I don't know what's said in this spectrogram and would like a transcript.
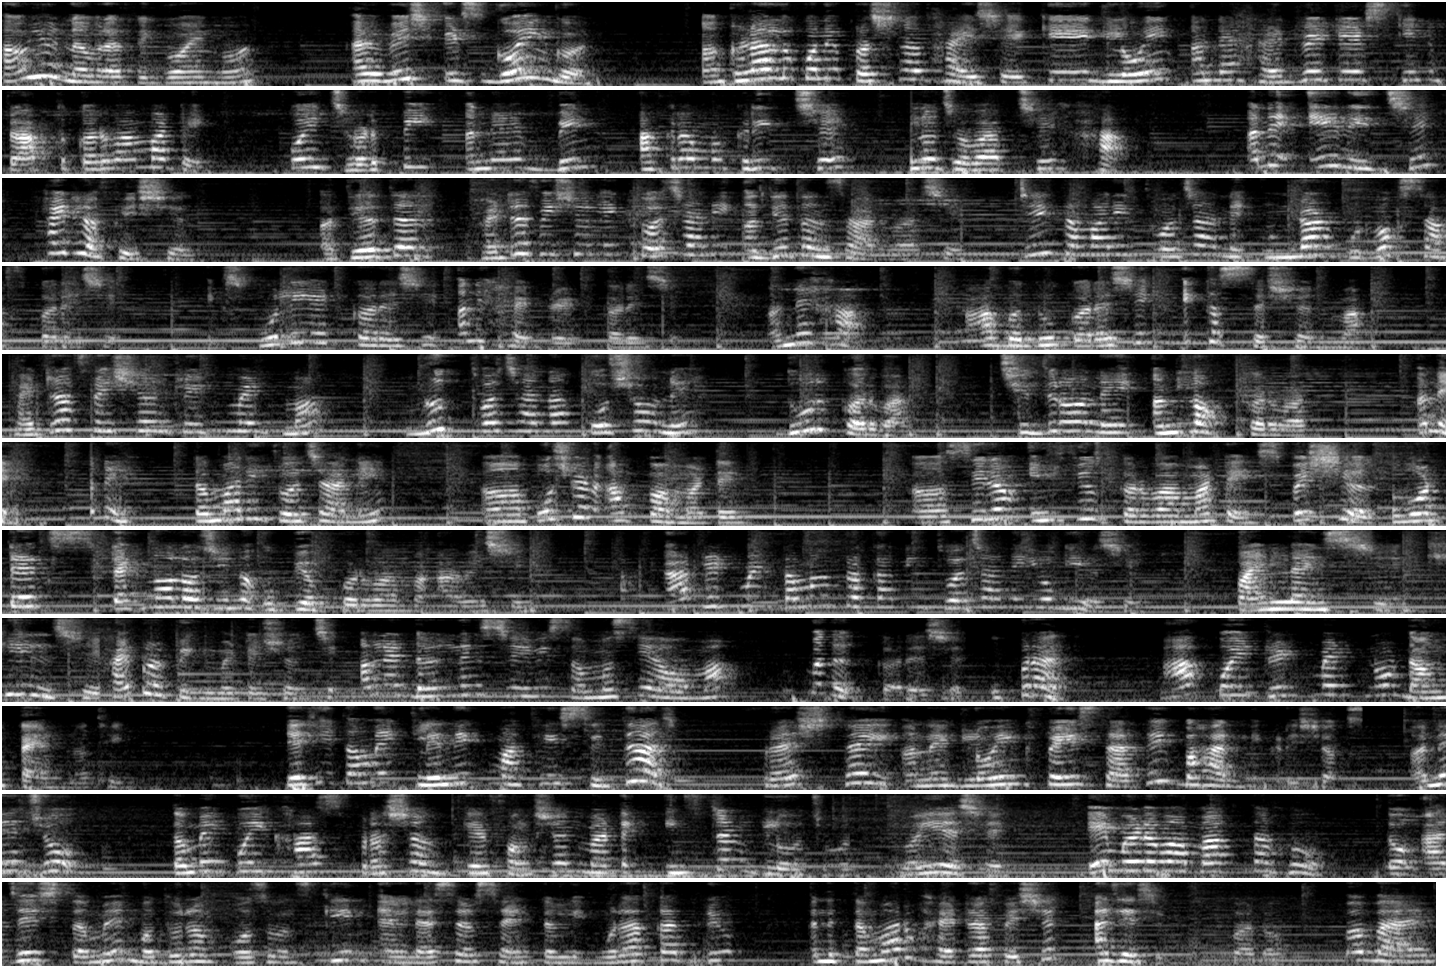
How your Navratri going on I wish it's going on ઘણા લોકોને પ્રશ્ન થાય છે કે ગ્લોઈંગ અને હાઇડ્રેટેડ સ્કિન પ્રાપ્ત કરવા માટે કોઈ ઝડપી અને બિન આક્રમક રીત છે? એનો જવાબ છે હા. અને એ રીત છે હાઇડ્રાફેશિયલ અદ્યતન હાઇડ્રાફેશિયલ એક ત્વચાની અદ્યતન સારવાર છે, જે તમારી ત્વચાને ઊંડાણપૂર્વક સાફ કરે છે એક્સફોલિએટ કરે છે અને હાઇડ્રેટ કરે છે. અને હા, આ બધું કરે છે એક જ સેશનમાં હાઇડ્રાફેશિયલ ટ્રીટમેન્ટમાં મૃત ત્વચાના કોષોને દૂર કરવા, છિદ્રોને અનલોક કરવા અને અને તમારી ત્વચાને પોષણ આપવા માટે સિરમ ઇન્ફ્યુઝ કરવા માટે સ્પેશિયલ વોટેક્સ ટેકનોલોજીનો ઉપયોગ કરવામાં આવે છે. આ ટ્રીટમેન્ટ તમામ પ્રકારની ત્વચાને યોગ્ય છે. ફાઇન લાઇન્સ છે, ખીલ છે હાઇપર પિગમેન્ટેશન છે અને ડલનેસ જેવી સમસ્યાઓમાં મદદ કરે છે. ઉપરાંત, આ કોઈ ટ્રીટમેન્ટનો ડાઉન ટાઈમ નથી. તેથી તમે ક્લિનિકમાંથી સીધા જ ફ્રેશ થઈ અને ગ્લોઈંગ ફેસ સાથે બહાર નીકળી શકશો. અને જો તમે કોઈ ખાસ પ્રસંગ કે ફંક્શન માટે ઇન્સ્ટન્ટ ગ્લો જોઈએ છે, એ મેળવવા માંગતા હો, તો આજે જ તમે Madhuram ozone skin and laser સેન્ટરની મુલાકાત લ્યો અને તમારું હાઇડ્રા ફેશિયલ આજે જ બુક કરો. બાય.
